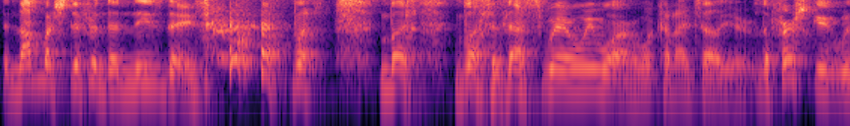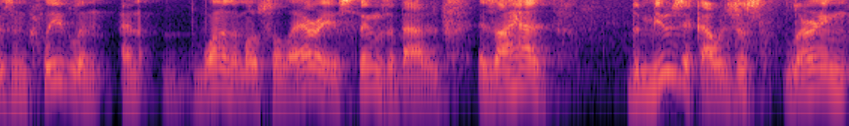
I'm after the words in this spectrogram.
Not much different than these days. but but but that's where we were. What can I tell you? The first gig was in Cleveland, and one of the most hilarious things about it is I had the music, I was just learning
